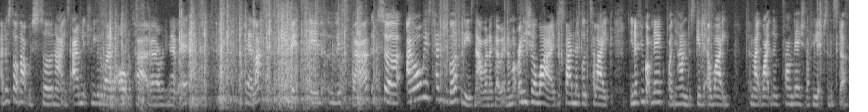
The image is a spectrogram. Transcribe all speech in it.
I just thought that was so nice. I'm literally going to wear that all the time I already know it. Okay last few bits in this bag. So I always tend to go for these now when I go in. I'm not really sure why I just find they're good to like you know if you've got makeup on your hand just give it a wipe and like wipe the foundation off your lips and stuff.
